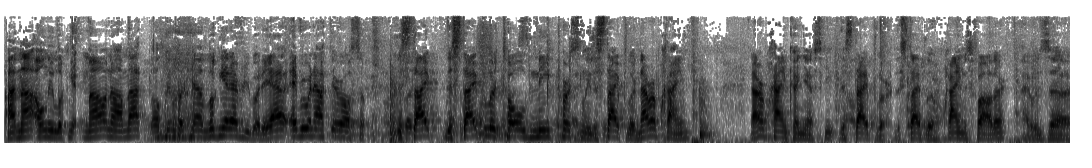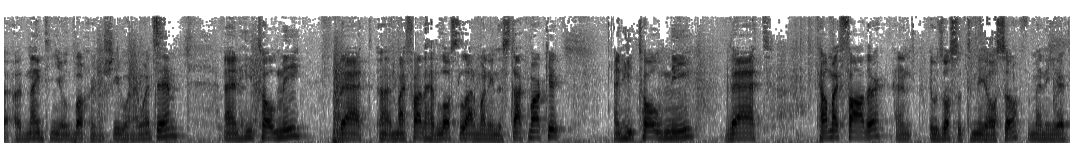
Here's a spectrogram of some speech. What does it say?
I'm not only looking at no, no. I'm not only looking at looking at everybody, everyone out there also. The Stip, the Steipler told me personally. The Steipler, not Reb Chaim, not Reb Chaim Kanievsky. The Steipler, the Steipler, Reb Chaim's father. I was uh, a 19 year old bacher in yeshiva when I went to him, and he told me that uh, my father had lost a lot of money in the stock market, and he told me that tell my father, and it was also to me also for many years.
